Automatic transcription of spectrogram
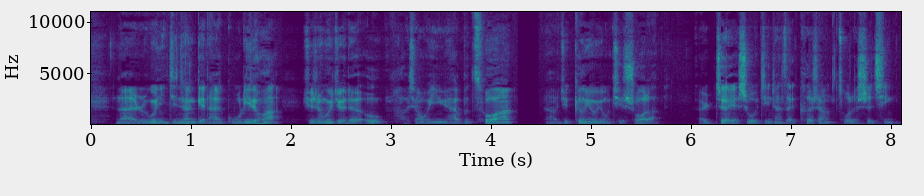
那如果你经常给他鼓励的话，学生会觉得哦，好像我英语还不错啊，然后就更有勇气说了。而这也是我经常在课上做的事情。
